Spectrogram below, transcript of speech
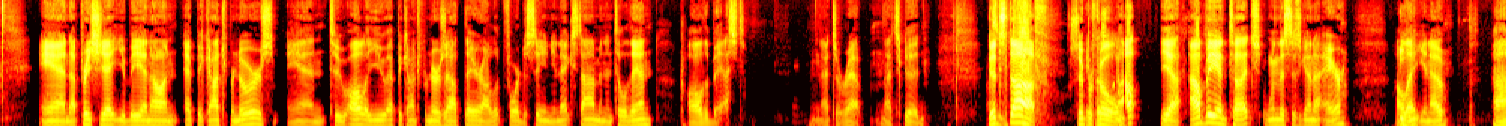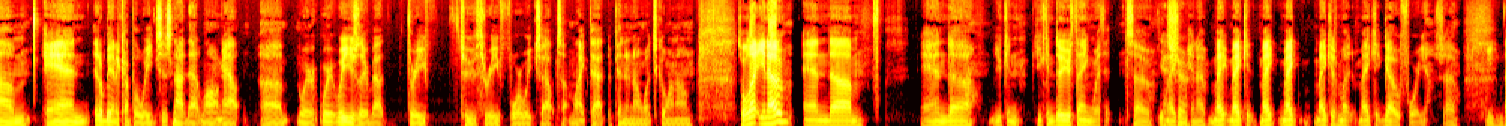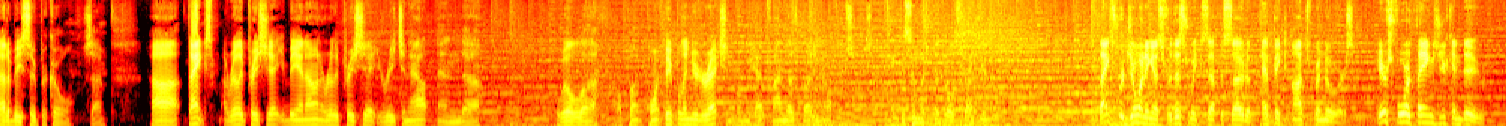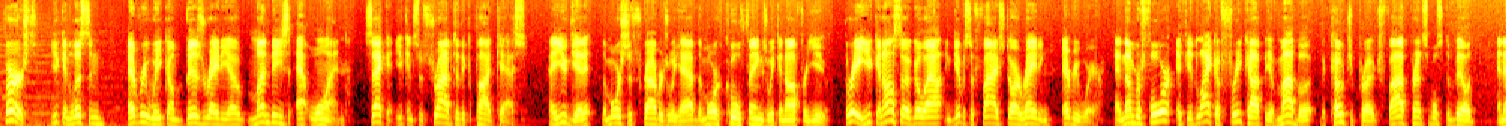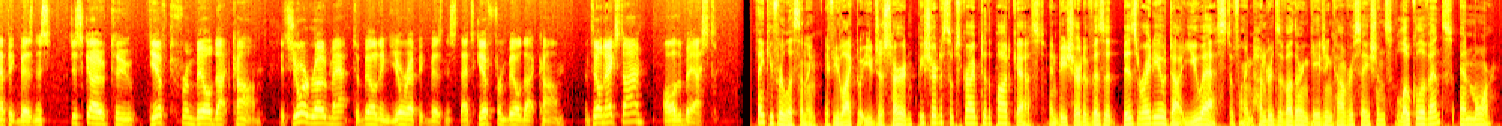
and I appreciate you being on Epic Entrepreneurs. And to all of you Epic Entrepreneurs out there, I look forward to seeing you next time. And until then, all the best. And that's a wrap. That's good. Good stuff. Super cool. I'll, yeah, I'll be in touch when this is going to air. I'll mm-hmm. let you know. Um, and it'll be in a couple of weeks. It's not that long out. Um, we're, we're, we usually are about three, two, three, four weeks out, something like that, depending on what's going on. So we'll let you know. And, um, and uh, you can you can do your thing with it. So yeah, make sure. you know make make it make make make as much make it go for you. So mm-hmm. that'd be super cool. So uh, thanks. I really appreciate you being on. I really appreciate you reaching out, and uh, we'll uh, I'll point, point people in your direction when we have find those budding authors. So thank you so much. For cool stuff. Thank you. Thanks for joining us for this week's episode of Epic Entrepreneurs. Here's four things you can do. First, you can listen every week on Biz Radio, Mondays at 1. Second, you can subscribe to the podcast. Hey, you get it. The more subscribers we have, the more cool things we can offer you. Three, you can also go out and give us a five star rating everywhere. And number four, if you'd like a free copy of my book, The Coach Approach Five Principles to Build an Epic Business, just go to giftfrombill.com. It's your roadmap to building your epic business. That's giftfrombill.com. Until next time, all the best. Thank you for listening. If you liked what you just heard, be sure to subscribe to the podcast and be sure to visit bizradio.us to find hundreds of other engaging conversations, local events, and more.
